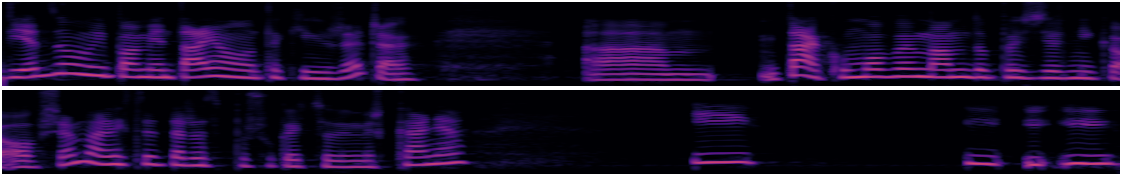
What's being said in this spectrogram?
wiedzą i pamiętają o takich rzeczach. Um, tak, umowy mam do października, owszem, ale chcę teraz poszukać sobie mieszkania i. I, i, i.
